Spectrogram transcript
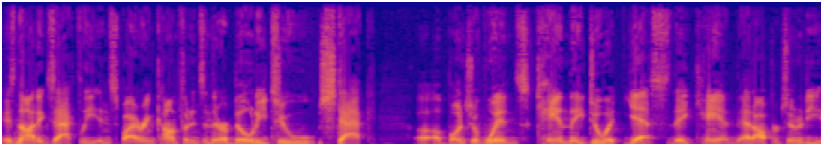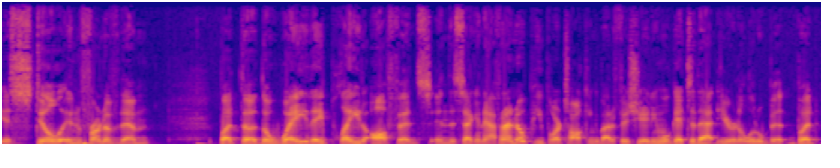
is not exactly inspiring confidence in their ability to stack a bunch of wins. Can they do it? Yes, they can. That opportunity is still in front of them but the the way they played offense in the second half, and I know people are talking about officiating. We'll get to that here in a little bit, but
